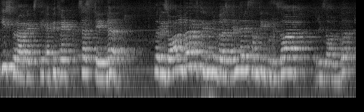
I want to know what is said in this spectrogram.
Ishvara gets the epithet sustainer. The resolver of the universe, when there is something to resolve, resolver.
